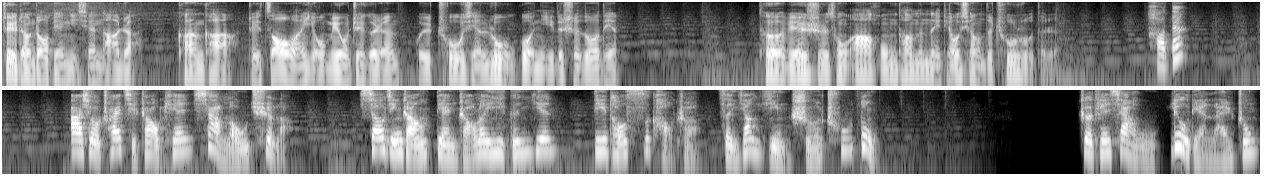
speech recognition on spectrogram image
这张照片你先拿着，看看这早晚有没有这个人会出现路过你的士多店，特别是从阿红他们那条巷子出入的人。”好的。阿秀揣起照片下楼去了。肖警长点着了一根烟，低头思考着怎样引蛇出洞。这天下午六点来钟，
